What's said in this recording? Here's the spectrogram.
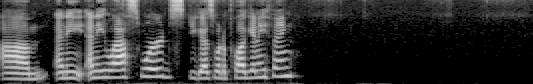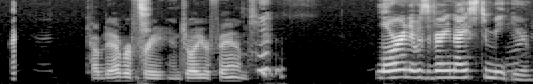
um, any any last words do you guys want to plug anything Come to Everfree. Enjoy your fans. Lauren, it was very nice to meet you.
